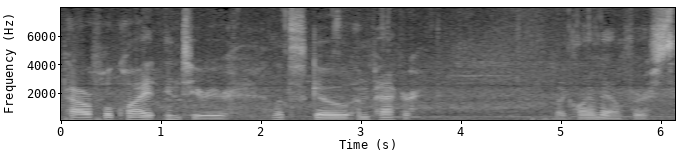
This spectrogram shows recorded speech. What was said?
Powerful quiet interior. Let's go unpack her. Gotta climb down first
